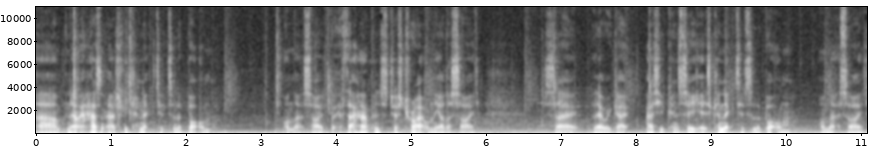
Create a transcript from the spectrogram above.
um, now it hasn't actually connected to the bottom on that side, but if that happens, just try it on the other side. So there we go. As you can see, it's connected to the bottom on that side.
